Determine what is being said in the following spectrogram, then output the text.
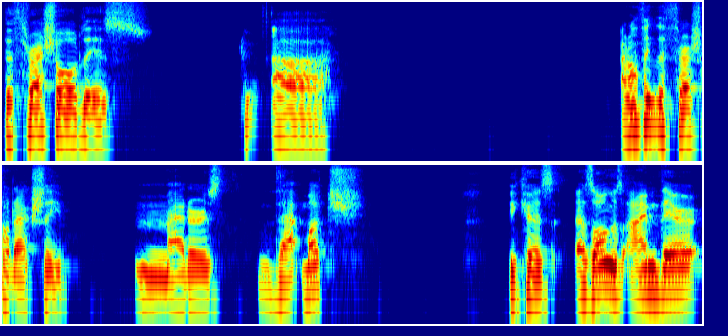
the threshold is uh I don't think the threshold actually matters that much because as long as I'm there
